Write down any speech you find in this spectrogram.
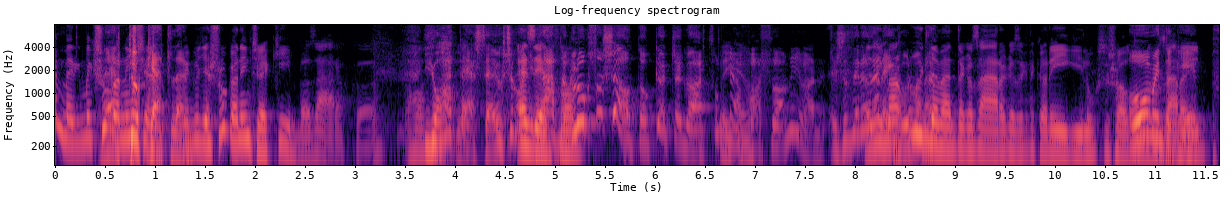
nem, meg, meg sokan Mert nincsenek, meg ugye sokan nincsenek képbe az árakkal. Jó, hát persze, ők csak Ezért Ezért látnak van. luxus autók, köcsög arcú. Mi a Igen. fasz van, mi van? És azért ez elég már durva, úgy nem? lementek az árak ezeknek a régi luxusautóknak. Ó, mint a gép. pff,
